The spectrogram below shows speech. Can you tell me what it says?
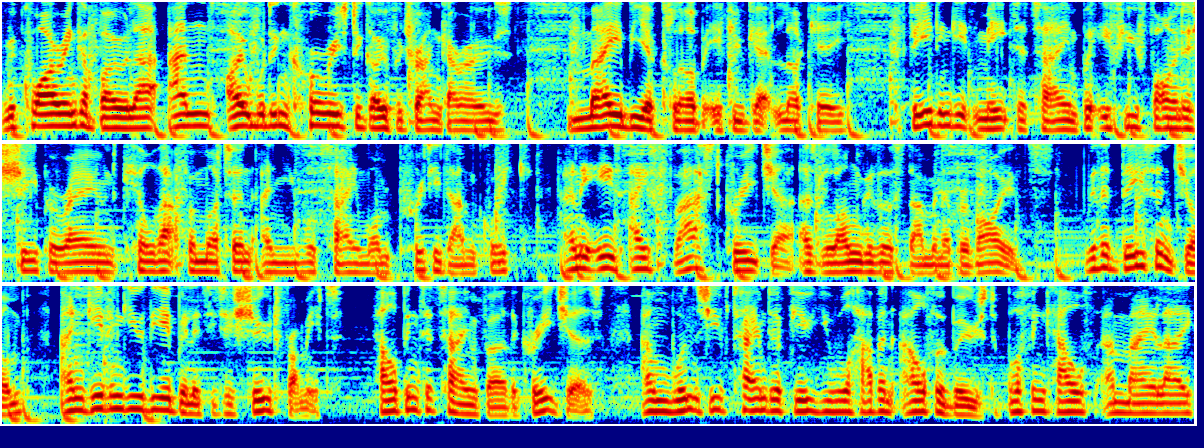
requiring a bola and I would encourage to go for tranq arrows, maybe a club if you get lucky. Feeding it meat to tame, but if you find a sheep around, kill that for mutton and you will tame one pretty damn quick. And it is a fast creature as long as the stamina provides, with a decent jump and giving you the ability to shoot from it helping to tame further creatures, and once you've tamed a few you will have an alpha boost, buffing health and melee,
